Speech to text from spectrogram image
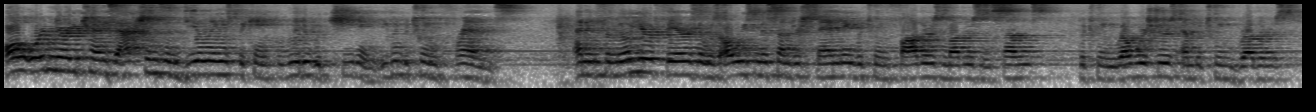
All ordinary transactions and dealings became polluted with cheating, even between friends. And in familiar affairs, there was always misunderstanding between fathers, mothers, and sons, between well wishers and between brothers.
